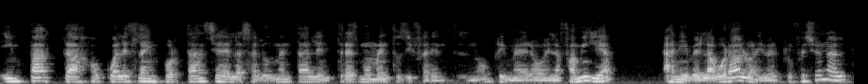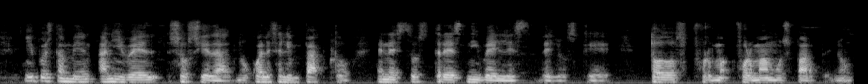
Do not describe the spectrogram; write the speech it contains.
impacta o cuál es la importancia de la salud mental en tres momentos diferentes, ¿no? Primero en la familia, a nivel laboral o a nivel profesional y pues también a nivel sociedad, ¿no? ¿Cuál es el impacto en estos tres niveles de los que todos formamos parte, ¿no?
